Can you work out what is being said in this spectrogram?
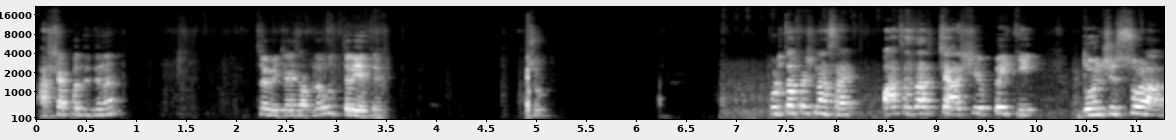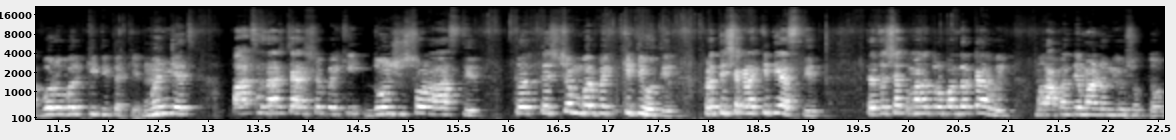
अशा पद्धतीनं चव्वेचाळीस आपलं उत्तर येते पुढचा प्रश्न असा आहे पाच हजार चारशे पैकी दोनशे सोळा बरोबर किती टक्के? म्हणजेच पाच हजार चारशे पैकी दोनशे सोळा असतील तर ते शंभर पैकी किती होतील? प्रतिशकडा किती असतील? त्याचं शतमानात रूपांतर काय होईल? मग आपण ते मांडून घेऊ शकतो.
